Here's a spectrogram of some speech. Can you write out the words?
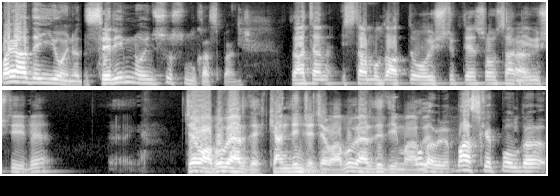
Bayağı da iyi oynadı. Serinin oyuncusu Sulukas bence. zaten İstanbul'da attığı o üçlükte son saniye Evet. üçlüğüyle e, cevabı verdi. Kendince cevabı verdi diyeyim abi. Olabilir. Basketbolda,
